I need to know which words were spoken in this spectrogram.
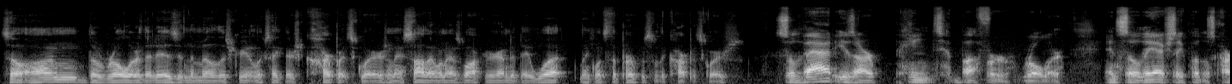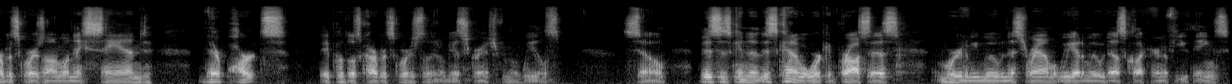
So on the roller that is in the middle of the screen, it looks like there's carpet squares, and I saw that when I was walking around today. What, like, what's the purpose of the carpet squares? So that is our paint buffer roller. And so they actually put those carpet squares on when they sand their parts. They put those carpet squares so they don't get scratched from the wheels. So this is gonna this is kind of a working process. We're gonna be moving this around, but we got to move a dust collector and a few things.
